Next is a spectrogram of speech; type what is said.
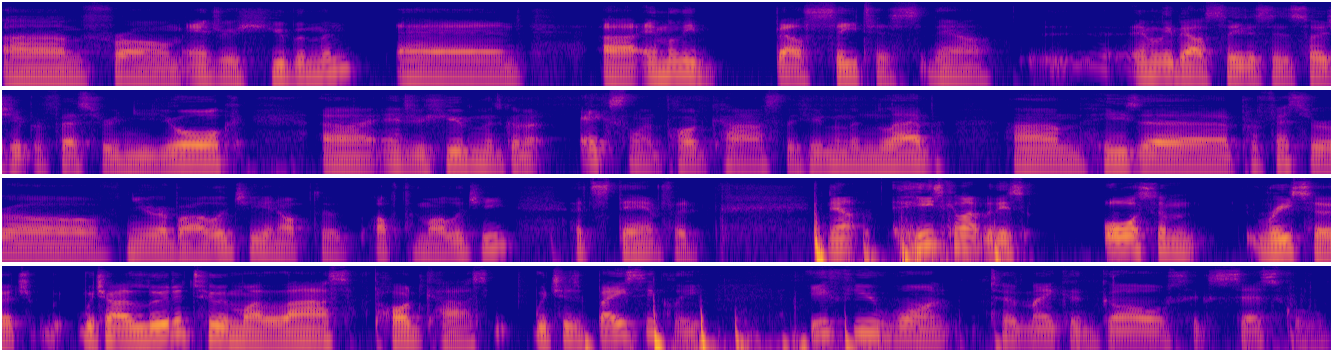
um, from Andrew Huberman and uh, Emily Balcetis. Now, Emily Balcetis is associate professor in New York. Uh, Andrew Huberman's got an excellent podcast, the Huberman Lab. Um, he's a professor of neurobiology and ophthalmology at Stanford. Now, he's come up with this awesome research, which I alluded to in my last podcast, which is basically if you want to make a goal successful,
